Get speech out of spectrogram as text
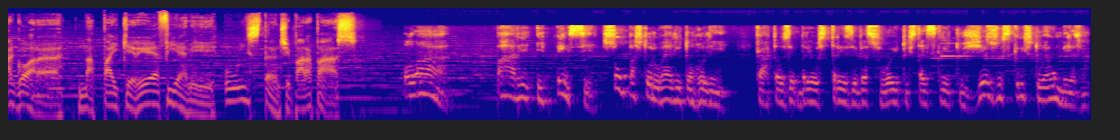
Agora, na Pai Querer FM, um instante para a paz. Olá, pare e pense. Sou o pastor Wellington Rolim. Carta aos Hebreus 13, verso 8 está escrito: Jesus Cristo é o mesmo,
